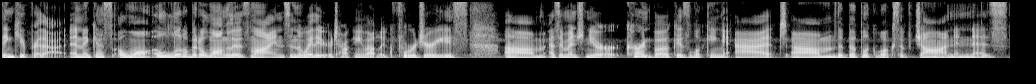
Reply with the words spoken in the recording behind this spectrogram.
Thank you for that. And I guess along a little bit along those lines, in the way that you're talking about like forgeries, um, as I mentioned, your current book is looking at um, the biblical books of John and as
